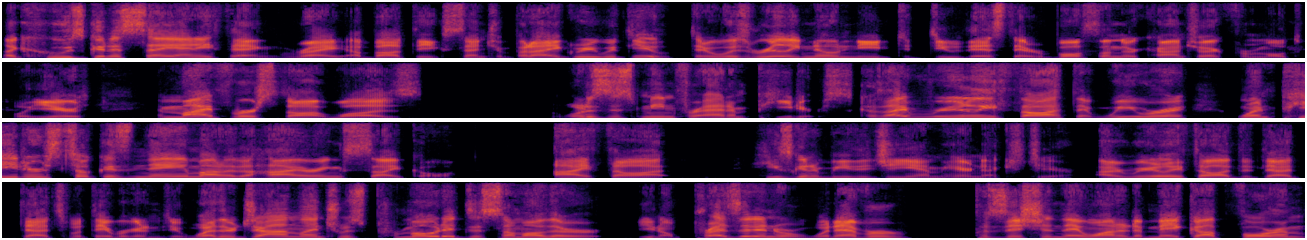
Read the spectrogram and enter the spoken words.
Like, who's going to say anything, right, about the extension? But I agree with you. There was really no need to do this. They were both under contract for multiple years. And my first thought was, what does this mean for Adam Peters? Because I really thought that we were, when Peters took his name out of the hiring cycle, I thought he's going to be the GM here next year. I really thought that, that that's what they were going to do. Whether John Lynch was promoted to some other, you know, president or whatever position they wanted to make up for him,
